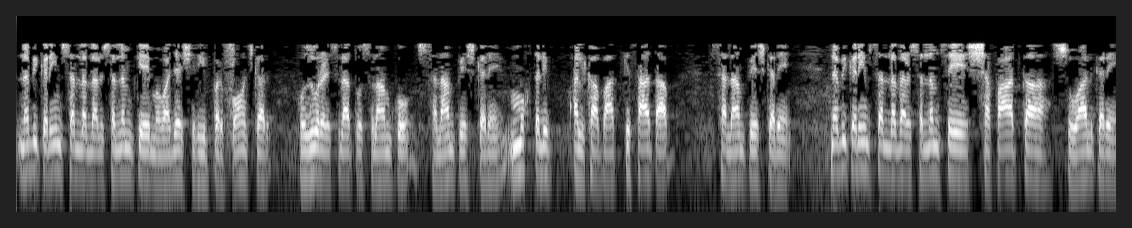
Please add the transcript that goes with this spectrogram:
نبی کریم صلی اللہ علیہ وسلم کے مواجہ شریف پر پہنچ کر حضور علیہ السلاۃ والسلام کو سلام پیش کریں۔ مختلف القابات کے ساتھ آپ سلام پیش کریں۔ نبی کریم صلی اللہ علیہ وسلم سے شفاعت کا سوال کریں۔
